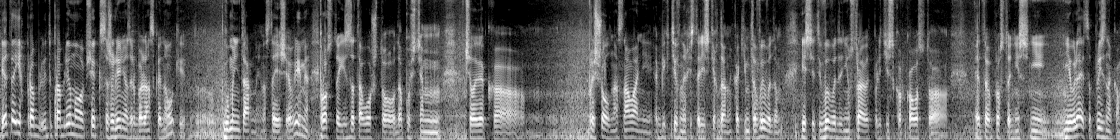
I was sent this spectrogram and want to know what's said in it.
Это их проблема, это проблема вообще, к сожалению, азербайджанской науки, гуманитарной в настоящее время, просто из-за того, что, допустим, человек э, пришел на основании объективных исторических данных каким-то выводом. Если эти выводы не устраивают политическое руководство, это просто не, не, не является признаком.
